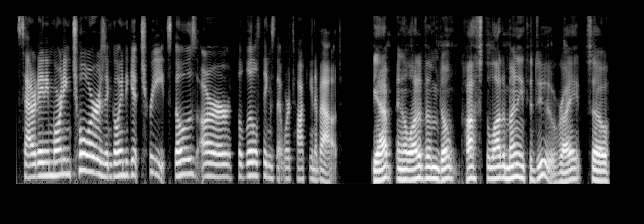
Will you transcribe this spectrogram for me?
Saturday morning chores and going to get treats. Those are the little things that we're talking about. Yeah, and a lot of them don't cost a lot of money to do, right? So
